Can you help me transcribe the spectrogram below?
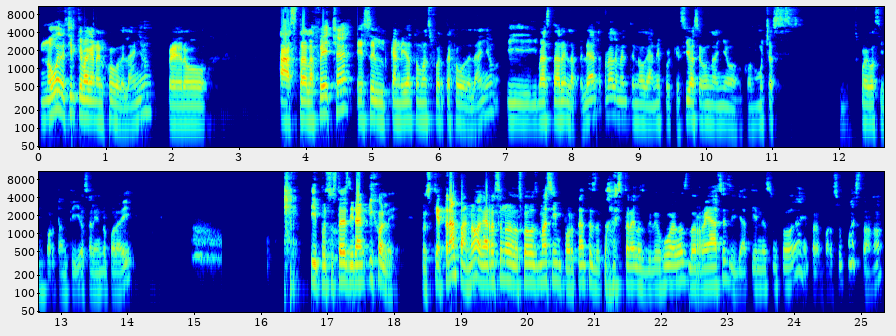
No voy a decir que va a ganar el juego del año, pero hasta la fecha es el candidato más fuerte a juego del año y va a estar en la pelea. Probablemente no gane porque sí va a ser un año con muchos juegos importantillos saliendo por ahí. Y pues ustedes dirán, híjole, pues qué trampa, ¿no? Agarras uno de los juegos más importantes de toda la historia de los videojuegos, lo rehaces y ya tienes un juego de año, pero por supuesto, ¿no?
